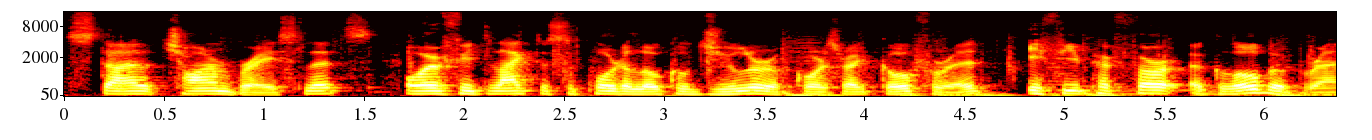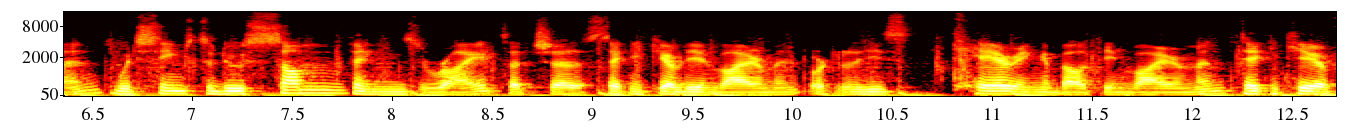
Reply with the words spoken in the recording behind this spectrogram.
style charm bracelets or if you'd like to support a local jeweler of course right go for it. If you prefer a global brand which seems to do some things right such as taking care of the environment or at least caring about the environment taking care of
